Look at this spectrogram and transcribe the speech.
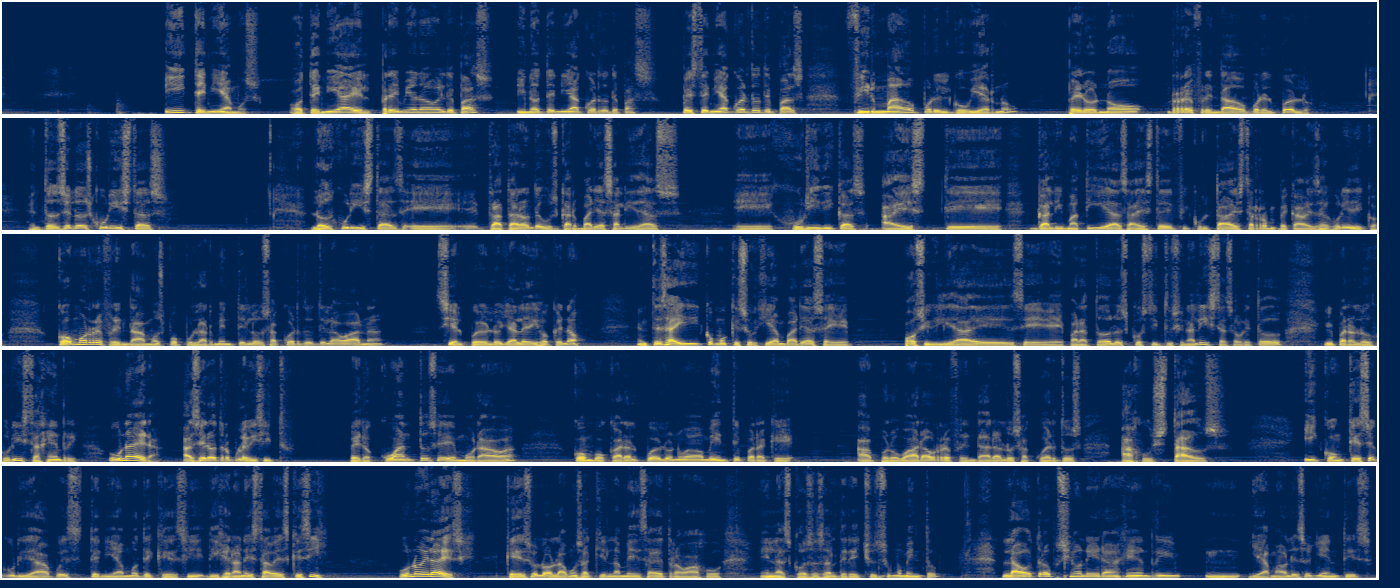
Y teníamos, o tenía el premio Nobel de Paz y no tenía acuerdos de paz. Pues tenía acuerdos de paz firmado por el gobierno, pero no refrendado por el pueblo. Entonces los juristas, los juristas eh, trataron de buscar varias salidas eh, jurídicas a este galimatías, a esta dificultad, a este rompecabezas jurídico. ¿Cómo refrendamos popularmente los acuerdos de La Habana si el pueblo ya le dijo que no? Entonces ahí como que surgían varias eh, posibilidades eh, para todos los constitucionalistas, sobre todo, y para los juristas, Henry. Una era hacer otro plebiscito, pero ¿cuánto se demoraba convocar al pueblo nuevamente para que aprobara o refrendara los acuerdos ajustados y con qué seguridad pues teníamos de que si dijeran esta vez que sí. Uno era ese, que eso lo hablamos aquí en la mesa de trabajo en las cosas al derecho en su momento. La otra opción era, Henry mm, y amables oyentes,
